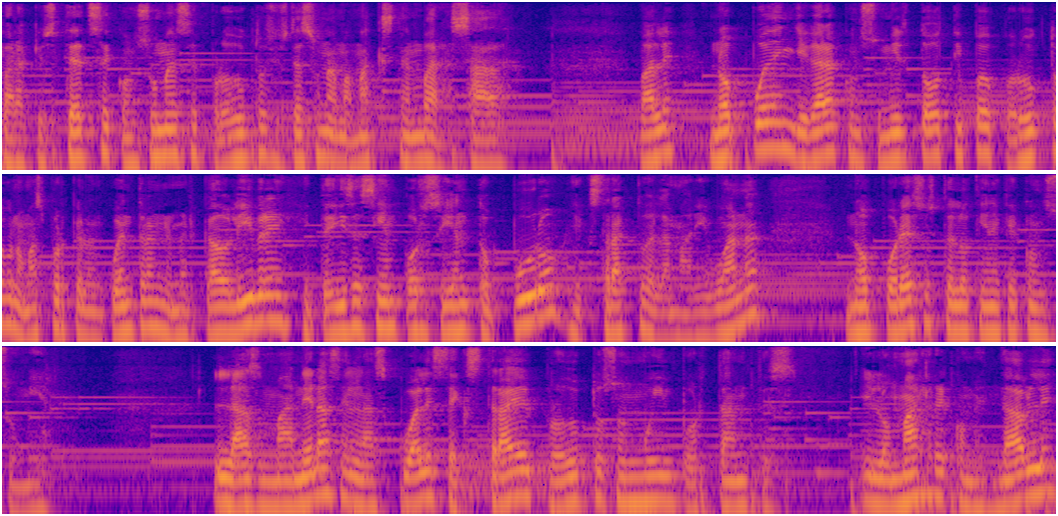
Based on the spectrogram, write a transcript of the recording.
para que usted se consuma ese producto si usted es una mamá que está embarazada. ¿Vale? No pueden llegar a consumir todo tipo de producto nomás porque lo encuentran en el mercado libre y te dice 100% puro, extracto de la marihuana. No por eso usted lo tiene que consumir. Las maneras en las cuales se extrae el producto son muy importantes y lo más recomendable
